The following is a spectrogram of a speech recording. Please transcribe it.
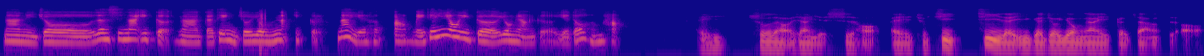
那你就认识那一个，那改天你就用那一个，那也很棒。每天用一个、用两个也都很好。哎，说的好像也是哦，哎，就记记了一个就用那一个这样子哦。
